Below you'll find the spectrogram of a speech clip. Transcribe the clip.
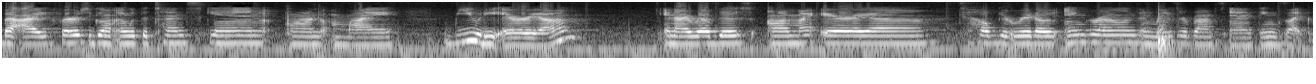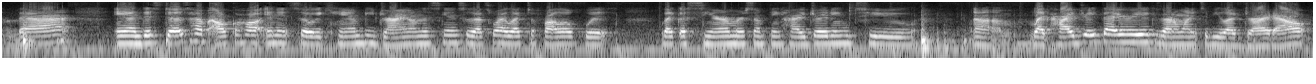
but i first go in with the Tend Skin on my beauty area and i rub this on my area to help get rid of ingrowns and razor bumps and things like that and this does have alcohol in it so it can be drying on the skin so that's why i like to follow up with like a serum or something hydrating to um, like hydrate that area because I don't want it to be like dried out.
